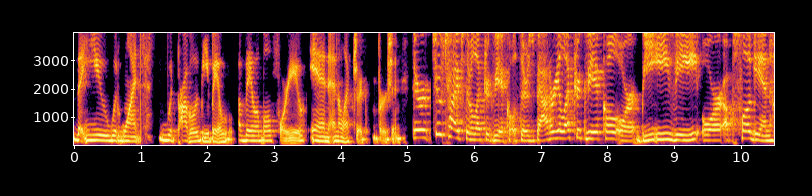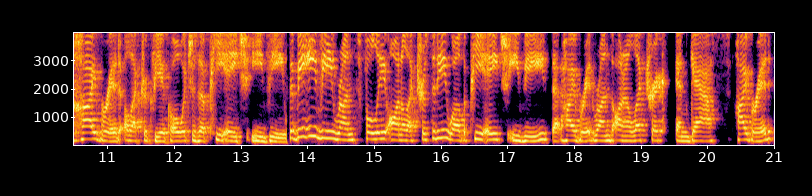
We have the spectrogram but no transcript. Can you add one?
that you would want would probably be avail- available for you in an electric version. There are two types of electric vehicles. There's battery electric vehicle or BEV or a plug-in hybrid electric vehicle, which is a PHEV. The BEV runs fully on electricity while the PHEV, that hybrid, runs on an electric and gas hybrid.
